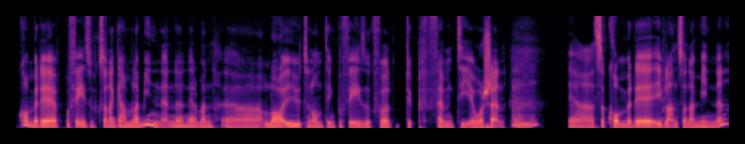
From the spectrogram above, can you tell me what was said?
kommer det på Facebook sådana gamla minnen när man eh, la ut någonting på Facebook för typ 5-10 år sedan. Mm. Eh, så kommer det ibland sådana minnen.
